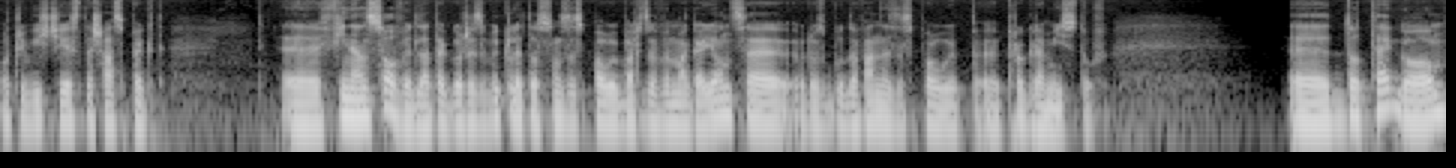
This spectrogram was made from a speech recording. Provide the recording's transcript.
oczywiście jest też aspekt y, finansowy, dlatego że zwykle to są zespoły bardzo wymagające, rozbudowane zespoły programistów. Do tego,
